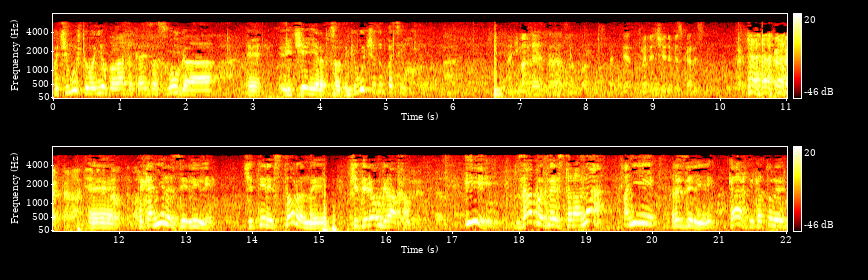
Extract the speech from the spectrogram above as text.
Почему? Что у них была такая заслуга э, лечения рапсодик. И лучше заплатить. Они могли отказаться от. Нет, мы лечили бескорыстно. Как, как так? Они Э, так они разделили четыре стороны четырем графам. И западная сторона, они разделили, каждый, который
